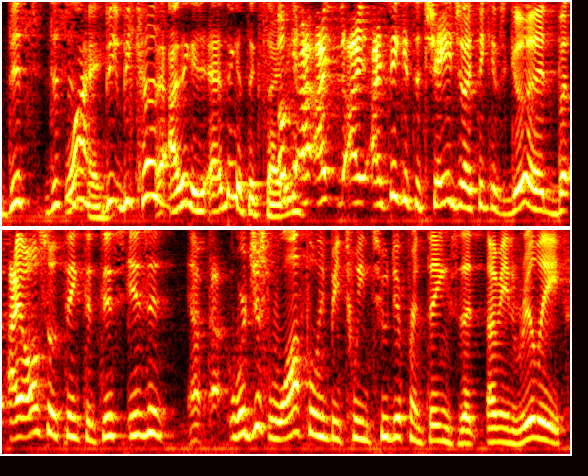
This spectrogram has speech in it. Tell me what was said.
this. This why is, be, because I think it, I think it's exciting. Okay, I, I I think it's a change, and I think it's good, but I also think that this isn't. Uh, we're just waffling between two different things. That I mean, really,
